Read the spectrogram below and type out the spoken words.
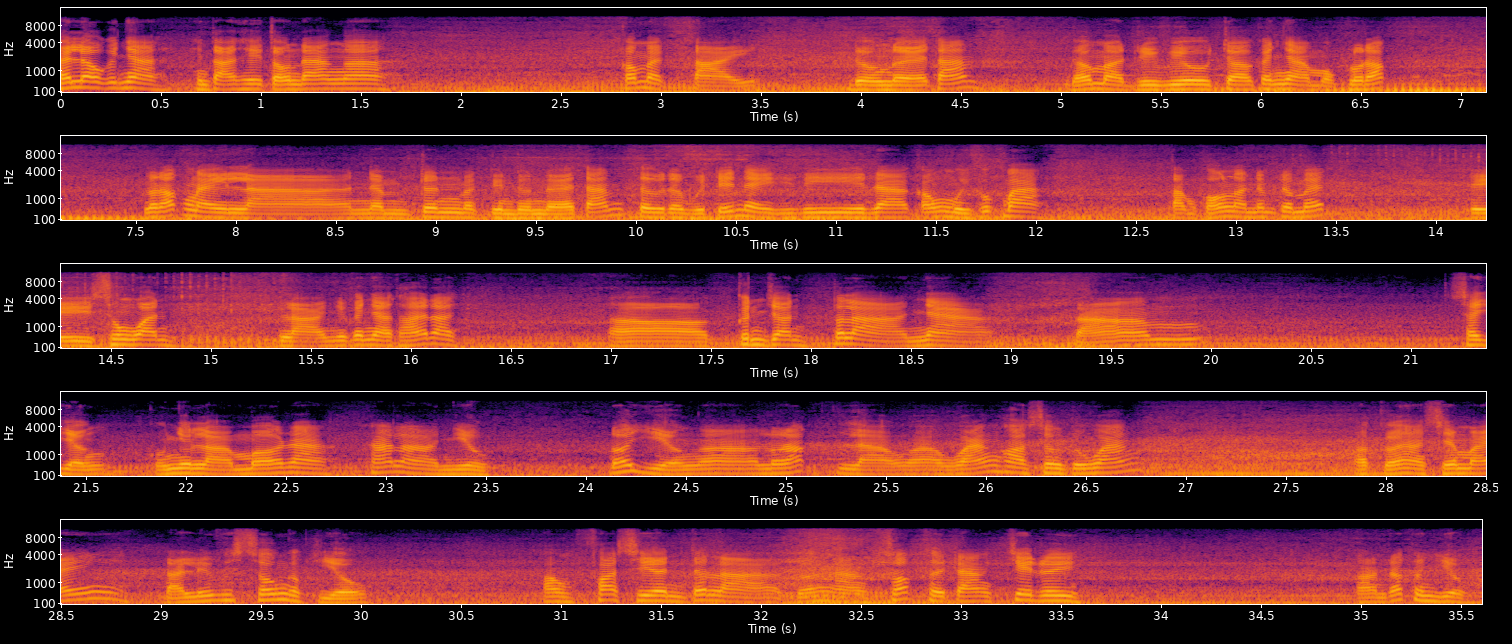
Hello cả nhà, hiện tại thì Toàn đang à, có mặt tại đường N8 để mà review cho cả nhà một lô đất. Lô đất này là nằm trên mặt tiền đường N8 từ vị trí này đi ra cổng 10 phút 3 tầm khoảng là 500m. Thì xung quanh là như cả nhà thấy đây ờ, kinh doanh tức là nhà đã xây dựng cũng như là mở ra khá là nhiều. Đối diện à, lô đất là quán Hoa Sơn Tử Quán ở cửa hàng xe máy đại lý với số Ngọc Diệu ông fashion tức là cửa hàng shop thời trang Cherry à, rất là nhiều.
